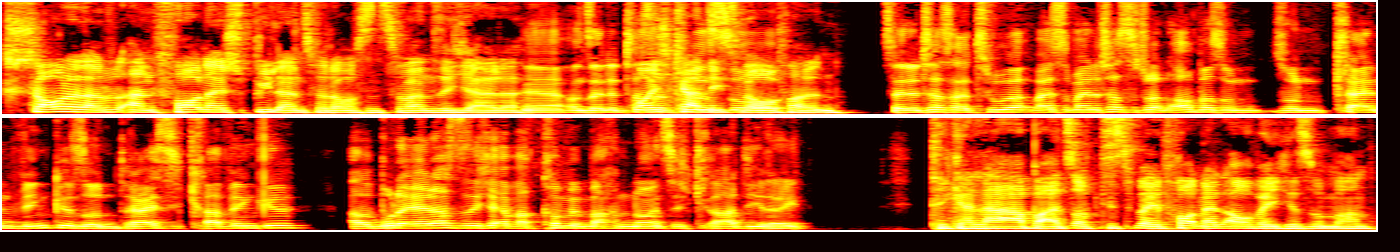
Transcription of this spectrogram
Shoutout an, an Fortnite-Spielern 2020, Alter. Ja, und seine Tastatur. Oh, ich kann nichts so, mehr aufhalten. Seine Tastatur, weißt du, meine Tastatur hat auch mal so, einen, so einen kleinen Winkel, so einen 30-Grad-Winkel. Aber Bruder, er dachte sich einfach, komm, wir machen 90 Grad direkt. Digga, laber, als ob die bei Fortnite auch welche so machen.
